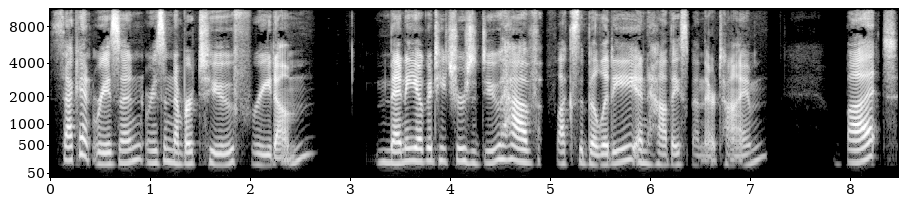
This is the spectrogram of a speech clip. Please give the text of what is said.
Second reason, reason number two, freedom. Many yoga teachers do have flexibility in how they spend their time. But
